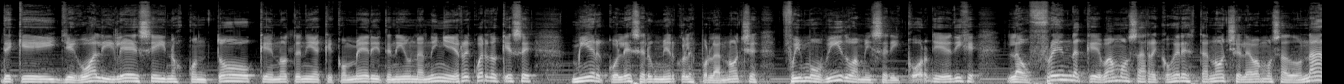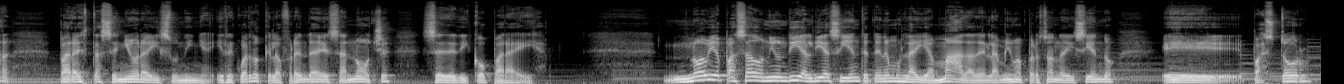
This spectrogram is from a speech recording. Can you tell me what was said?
de que llegó a la iglesia y nos contó que no tenía que comer y tenía una niña. Y recuerdo que ese miércoles, era un miércoles por la noche, fui movido a misericordia. Y yo dije, la ofrenda que vamos a recoger esta noche le vamos a donar para esta señora y su niña. Y recuerdo que la ofrenda de esa noche se dedicó para ella. No había pasado ni un día, al día siguiente tenemos la llamada de la misma persona diciendo, eh, pastor,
